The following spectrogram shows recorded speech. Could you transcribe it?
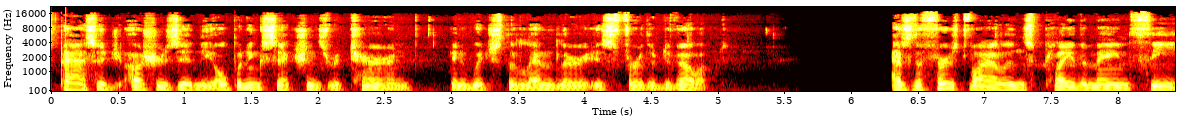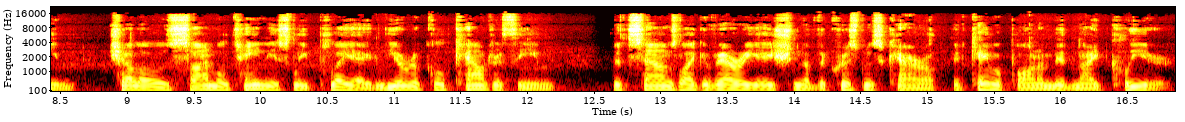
passage ushers in the opening section's return, in which the Ländler is further developed. As the first violins play the main theme, cellos simultaneously play a lyrical counter theme that sounds like a variation of the Christmas carol that came upon a midnight clear.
